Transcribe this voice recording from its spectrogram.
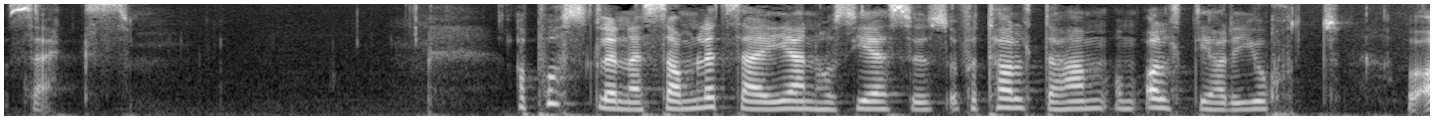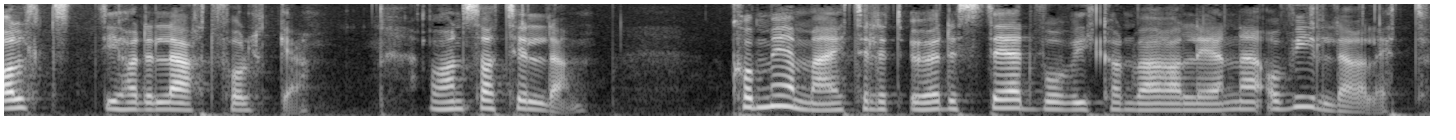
6. Apostlene samlet seg igjen hos Jesus og fortalte ham om alt de hadde gjort, og alt de hadde lært folket. Og han sa til dem, Kom med meg til et øde sted hvor vi kan være alene, og hvil dere litt.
